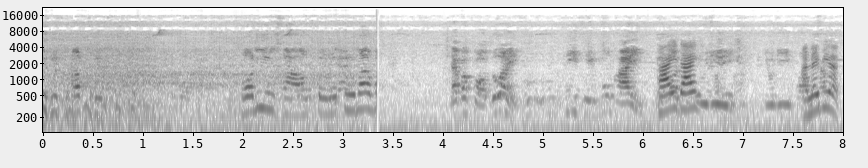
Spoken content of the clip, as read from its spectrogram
พี่นะพอได้ยินข่าวเปิดประตูหน้าจะประกอบด้วยที่ทีมกู้ภัยได้ได้ ยูดียูดีพร้อมอะไรพี่คอะ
